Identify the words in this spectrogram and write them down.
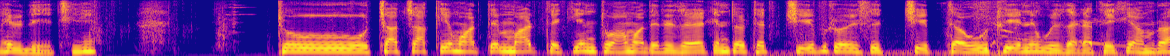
মেরে দিয়েছি। তো চাচাকে মারতে মারতে কিন্তু আমাদের জায়গায় কিন্তু একটা চিপ রয়েছে চিপটা উঠিয়ে নেব ওই জায়গা থেকে আমরা।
